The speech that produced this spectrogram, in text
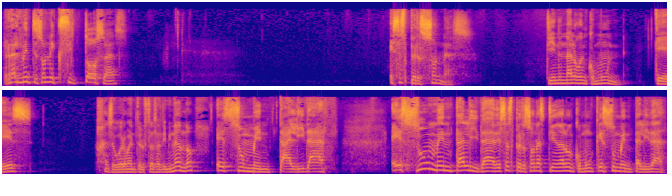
realmente son exitosas, esas personas tienen algo en común, que es, seguramente lo estás adivinando, es su mentalidad es su mentalidad. Esas personas tienen algo en común que es su mentalidad.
